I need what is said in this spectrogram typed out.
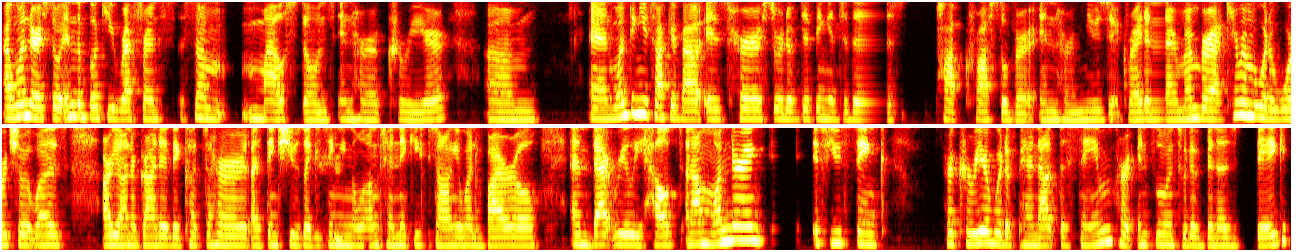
I wonder. So in the book, you reference some milestones in her career. Um, and one thing you talk about is her sort of dipping into this pop crossover in her music, right? And I remember, I can't remember what award show it was. Ariana Grande, they cut to her. I think she was like mm-hmm. singing along to a Nicki song. It went viral. And that really helped. And I'm wondering if you think her career would have panned out the same, her influence would have been as big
